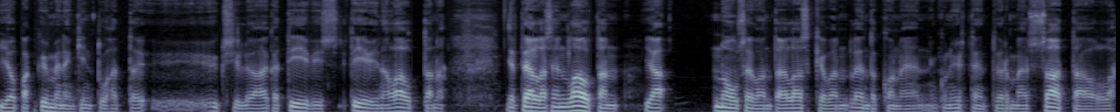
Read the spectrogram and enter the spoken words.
jopa kymmenenkin tuhatta yksilöä aika tiivis, tiiviinä lauttana. Ja tällaisen lautan ja nousevan tai laskevan lentokoneen niin kuin törmäys saattaa olla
